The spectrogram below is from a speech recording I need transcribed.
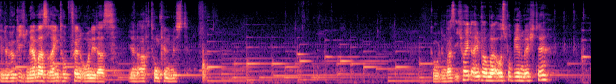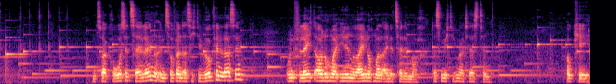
Könnt ihr wirklich mehrmals reintupfen, ohne dass ihr nachtunken müsst. Gut, und was ich heute einfach mal ausprobieren möchte, und zwar große Zellen, insofern, dass ich die wirken lasse und vielleicht auch noch mal innen rein noch mal eine Zelle mache. Das möchte ich mal testen. Okay.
